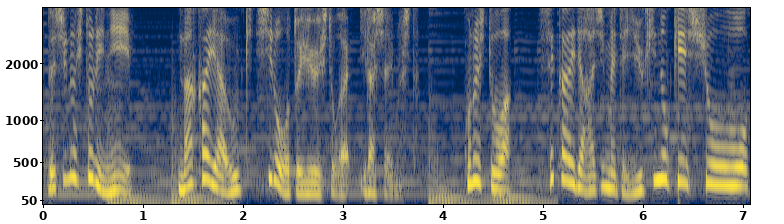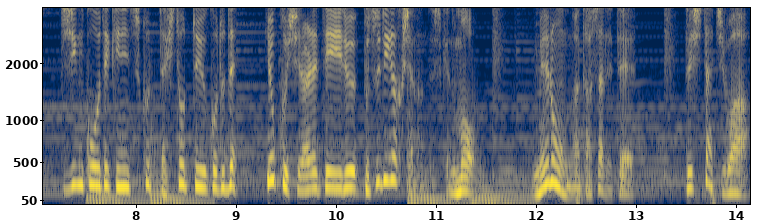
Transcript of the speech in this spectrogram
弟子の一人に中谷浮吉郎という人がいらっしゃいました。この人は世界で初めて雪の結晶を人工的に作った人ということでよく知られている物理学者なんですけどもメロンが出されて弟子たちは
